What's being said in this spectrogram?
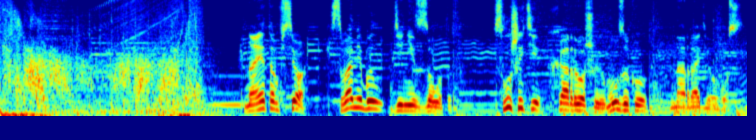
На этом все. С вами был Денис Золотов. Слушайте хорошую музыку на Радио ВОЗ.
